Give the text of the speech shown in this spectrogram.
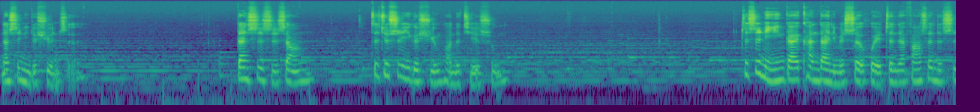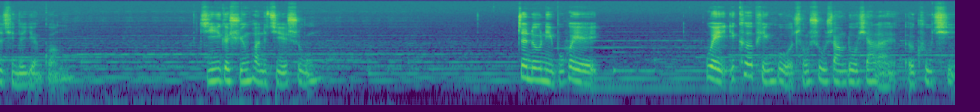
那是你的选择。但事实上，这就是一个循环的结束。这是你应该看待你们社会正在发生的事情的眼光。及一个循环的结束，正如你不会为一颗苹果从树上落下来而哭泣，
